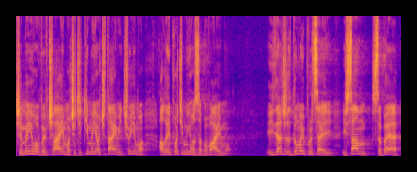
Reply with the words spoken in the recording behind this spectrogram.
Чи ми його вивчаємо, чи тільки ми його читаємо і чуємо, але потім ми його забуваємо. І я вже думаю про це, і- сам себе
